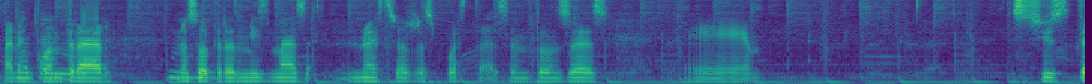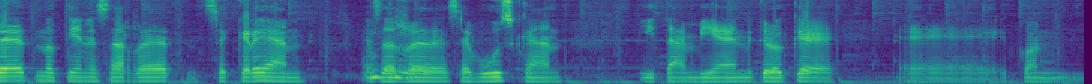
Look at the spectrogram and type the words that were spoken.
para encontrar nosotras mismas nuestras respuestas. Entonces, eh, si usted no tiene esa red, se crean esas redes, se buscan y también creo que eh, con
